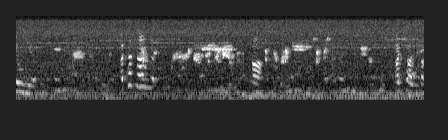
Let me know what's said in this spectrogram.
लगे हुए हैं। अच्छा सर। हाँ। अच्छा अच्छा।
